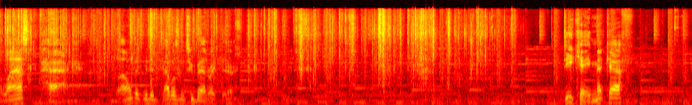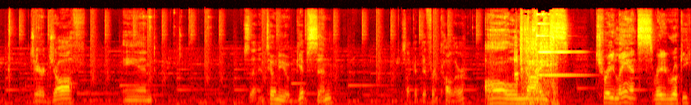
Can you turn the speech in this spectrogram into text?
Last pack. I don't think we did, that wasn't too bad right there. DK Metcalf, Jared Goff, and Antonio Gibson. It's like a different color. Oh, nice. Trey Lance, rated rookie.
